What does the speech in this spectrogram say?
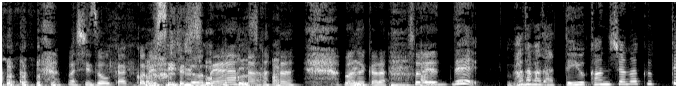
まあ静岡っ子ですけどね。まあだから、それで、まだまだっていう感じじゃなくて、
